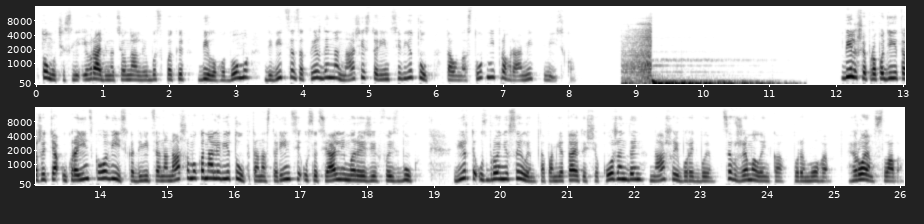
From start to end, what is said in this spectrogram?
в тому числі і в Раді національної безпеки Білого Дому. Дивіться за тиждень на нашій сторінці в YouTube та у наступній програмі Військо. Більше про події та життя українського війська дивіться на нашому каналі в YouTube та на сторінці у соціальній мережі Facebook. Вірте у Збройні сили та пам'ятайте, що кожен день нашої боротьби це вже маленька перемога. Героям слава!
